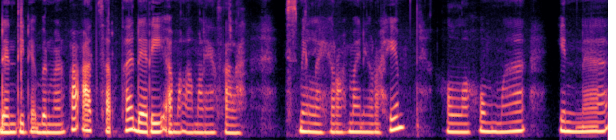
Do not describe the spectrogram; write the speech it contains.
dan tidak bermanfaat, serta dari amal-amal yang salah. Bismillahirrahmanirrahim. Allahumma inna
